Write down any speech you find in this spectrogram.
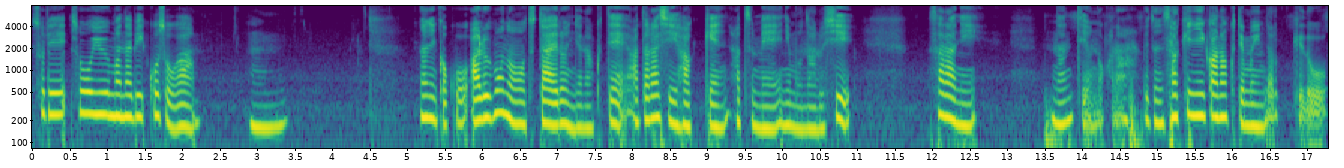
それ、そういう学びこそが、うん、何かこう、あるものを伝えるんじゃなくて、新しい発見、発明にもなるし、さらに、なんていうのかな。別に先に行かなくてもいいんだけど、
